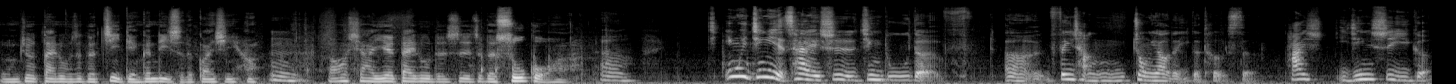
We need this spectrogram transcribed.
我们就带入这个祭典跟历史的关系哈。嗯然后下一页带入的是这个蔬果啊，嗯，因为金野菜是京都的呃非常重要的一个特色，它已经是一个。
